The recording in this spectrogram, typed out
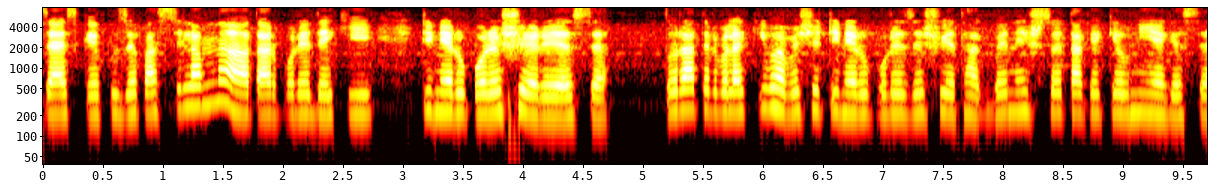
যে আজকে খুঁজে পাচ্ছিলাম না, তারপরে দেখি টিনের উপরে শুয়ে রয়েছে। তো রাতের বেলা কীভাবে সে টিনের উপরে যে শুয়ে থাকবে, নিশ্চয় তাকে কেউ নিয়ে গেছে।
